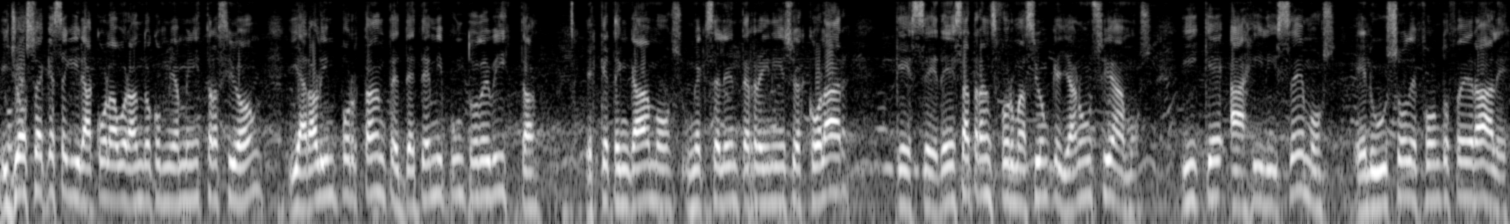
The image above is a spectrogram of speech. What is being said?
y yo sé que seguirá colaborando con mi administración. Y ahora lo importante, desde mi punto de vista, es que tengamos un excelente reinicio escolar, que se dé esa transformación que ya anunciamos y que agilicemos el uso de fondos federales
